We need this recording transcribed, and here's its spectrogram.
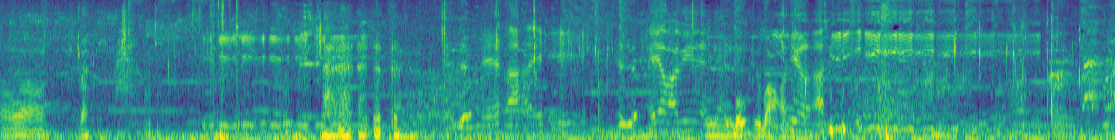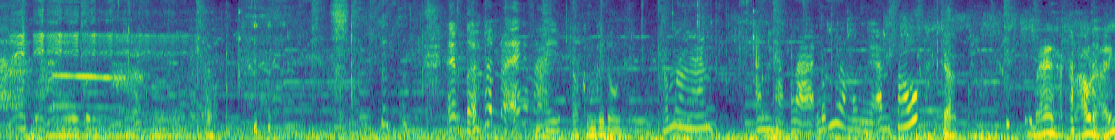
Đúng rồi Đi ăn chữ bò em tự anh vẽ cái này. Cho cưng cái đùi cảm ơn anh. Anh thật là đúng là một người anh tốt. Cô bé thật lão để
